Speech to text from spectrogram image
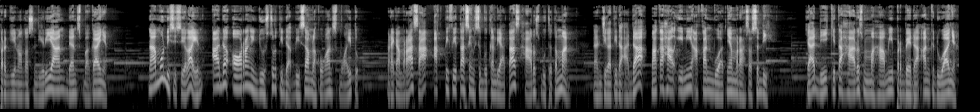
pergi nonton sendirian, dan sebagainya. Namun di sisi lain, ada orang yang justru tidak bisa melakukan semua itu. Mereka merasa aktivitas yang disebutkan di atas harus butuh teman, dan jika tidak ada, maka hal ini akan buatnya merasa sedih. Jadi, kita harus memahami perbedaan keduanya.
